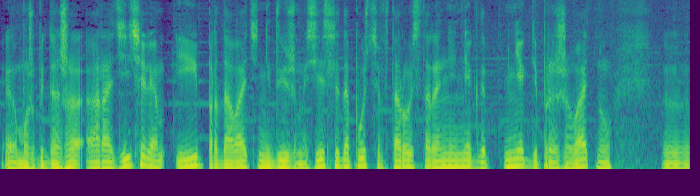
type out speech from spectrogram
э, может быть, даже родителям, и продавайте недвижимость. Если, допустим, второй стороне негде, негде проживать, ну, э,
